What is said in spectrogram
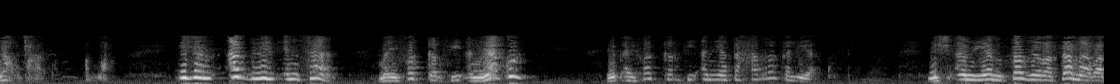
ياخد حقه. الله. اذا قبل الإنسان ما يفكر في أن يأكل يبقى يفكر في أن يتحرك ليأكل. مش أن ينتظر ثمرة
